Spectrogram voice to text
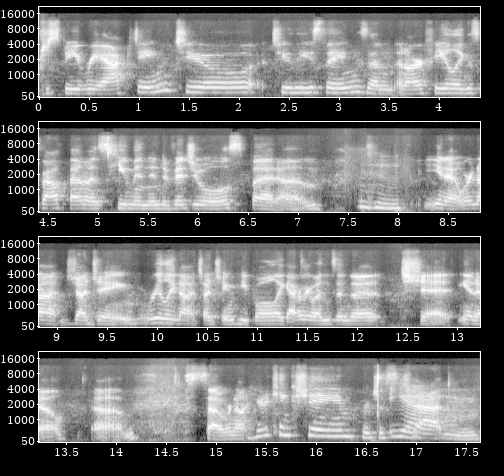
just be reacting to to these things and, and our feelings about them as human individuals but um mm-hmm. you know we're not judging really not judging people like everyone's into shit you know um so we're not here to kink shame we're just yeah. chatting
